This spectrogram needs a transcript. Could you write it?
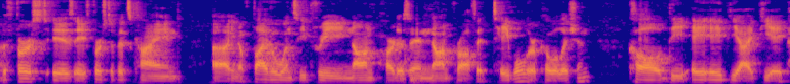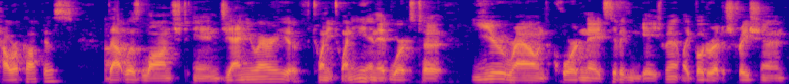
The first is a first of its kind uh, you know 501c3 nonpartisan nonprofit table or coalition called the AAPI-PA Power Caucus that was launched in January of 2020, and it works to year round coordinate civic engagement like voter registration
